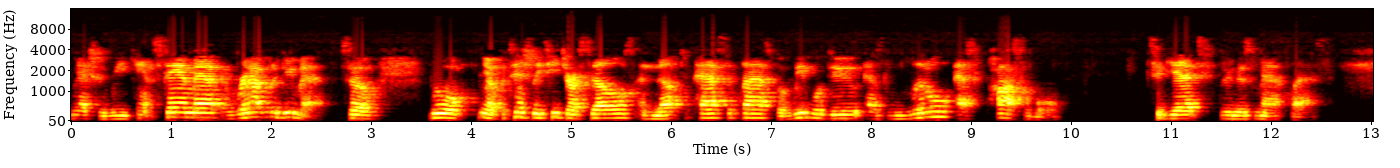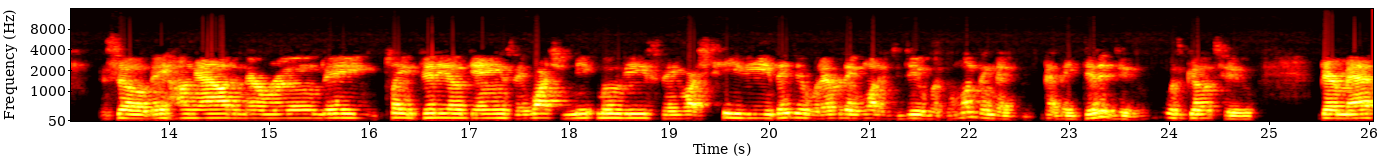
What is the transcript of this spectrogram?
we actually we can't stand math, and we're not going to do math. So we will, you know, potentially teach ourselves enough to pass the class, but we will do as little as possible to get through this math class. So they hung out in their room. They played video games. They watched neat movies. They watched TV. They did whatever they wanted to do. But the one thing that, that they didn't do was go to their math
